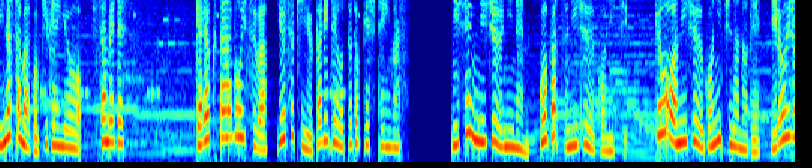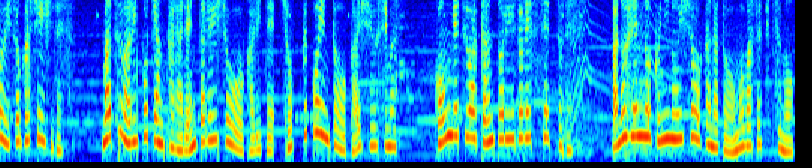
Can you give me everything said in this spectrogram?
皆様ごきげんよう、ひさめです。キャラクターボイスは、ゆずきゆかりでお届けしています。2022年5月25日。今日は25日なので、いろいろ忙しい日です。まずはリポちゃんからレンタル衣装を借りて、ショップポイントを回収します。今月はカントリードレスセットです。あの辺の国の衣装かなと思わせつつも、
